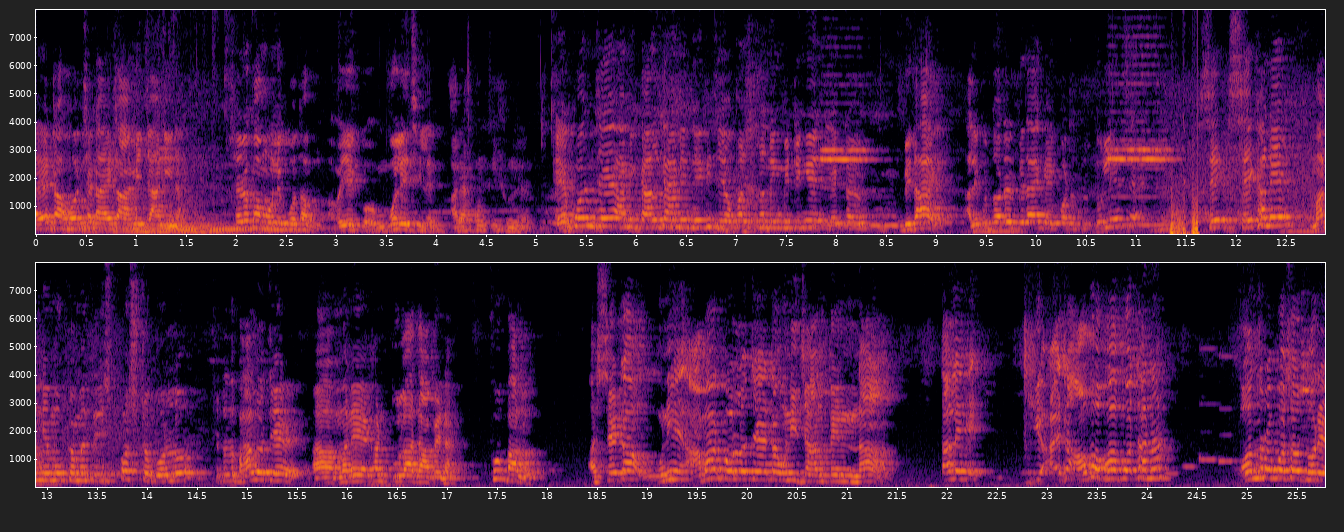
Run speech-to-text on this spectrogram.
এটা হচ্ছে না এটা আমি জানি না। সেরকম উনি কথা ইয়ে বলেছিলেন। আর এখন কি শুনলেন? এখন যে আমি কালকে আমি দেখেছি অপারেশনিং মিটিংয়ে একটা বিধায়ক আলিপুরদুয়ারের বিধায়ক এই কথাটা তুলিয়েছে। সে সেখানে মাননীয় মুখ্যমন্ত্রী স্পষ্ট বলল সেটা তো ভালো যে মানে এখন তোলা যাবে না। খুব ভালো। আর সেটা উনি আবার বলল যে এটা উনি জানতেন না। তাহলে কি এটা অবাক কথা না? পনেরো বছর ধরে,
